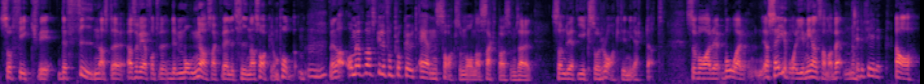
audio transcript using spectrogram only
så fick vi det finaste, alltså vi har fått, många har sagt väldigt fina saker om podden. Men om jag bara skulle få plocka ut en sak som någon har sagt bara som så här, som du vet gick så rakt in i hjärtat. Så var det vår, jag säger vår gemensamma vän. Är det Filip? Ja,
